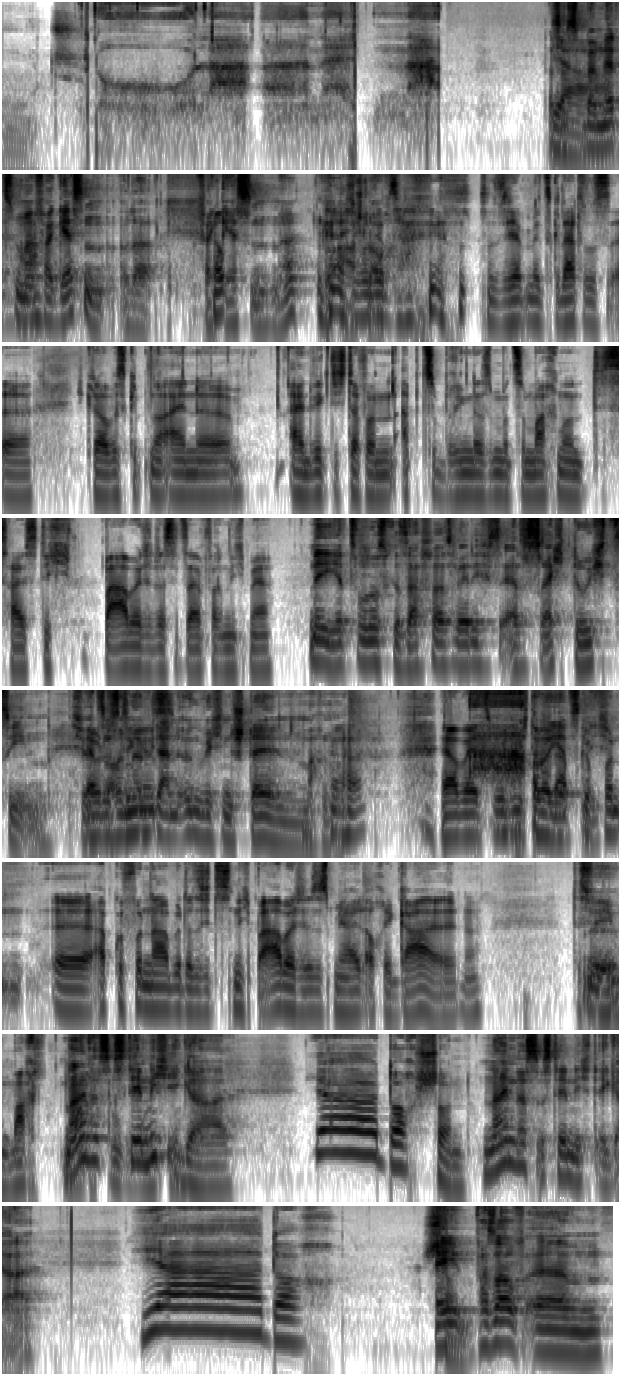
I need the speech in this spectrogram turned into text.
Das Ja. hast du beim letzten Mal vergessen oder vergessen, ne? Du ich wollte gerade Arschloch. also ich habe mir jetzt gedacht, dass, äh, ich glaube, es gibt nur eine, einen Weg, dich davon abzubringen, das immer zu machen. Und das heißt, ich bearbeite das jetzt einfach nicht mehr. Nee, jetzt wo du es gesagt hast, werde ich es erst recht durchziehen. Ich Ja, werde aber es auch immer wieder an irgendwelchen Stellen machen. Ja. Ja, aber jetzt, wo ich mich Ah, damit abgefunden, äh, abgefunden habe, dass ich das nicht bearbeite, ist es mir halt auch egal. Ne? Deswegen Nö. macht. Nein, das du ist dir nicht egal. Ja, doch schon. Nein, das ist dir nicht egal. Ja, doch. Schon. Ey, pass auf, ähm,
